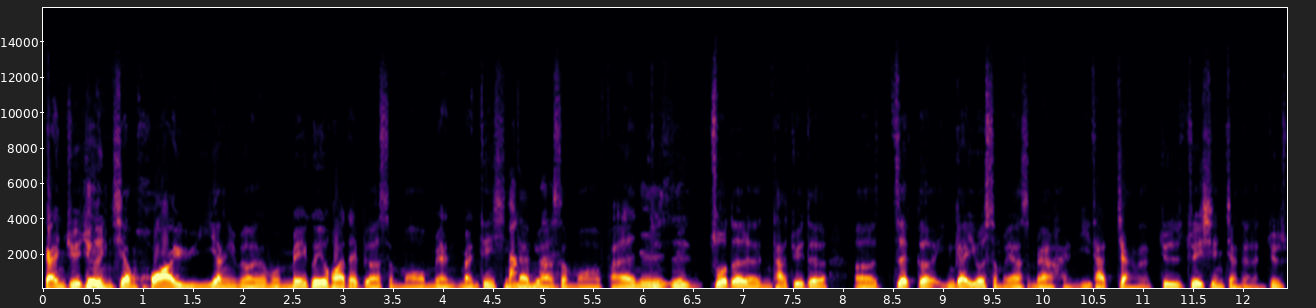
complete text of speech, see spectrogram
感觉就很像花语一样，有没有？什么玫瑰花代表什么？满满天星代表什么？反正就是做的人他觉得，呃，这个应该有什么样什么样的含义，他讲的就是最先讲的人就是。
